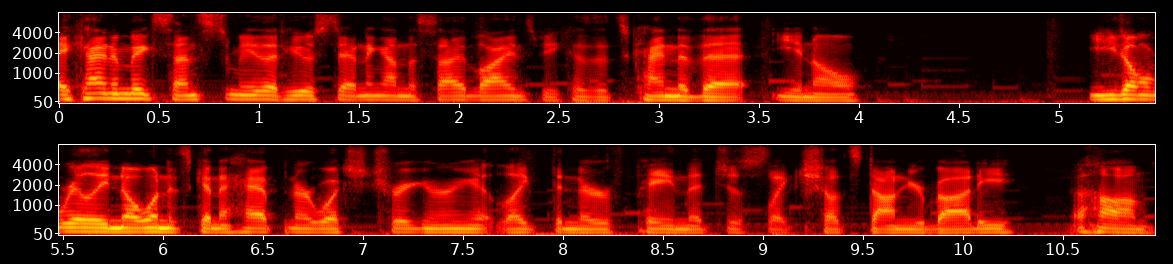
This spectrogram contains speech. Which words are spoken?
it kind of makes sense to me that he was standing on the sidelines because it's kind of that, you know, you don't really know when it's going to happen or what's triggering it, like the nerve pain that just like shuts down your body. Um,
